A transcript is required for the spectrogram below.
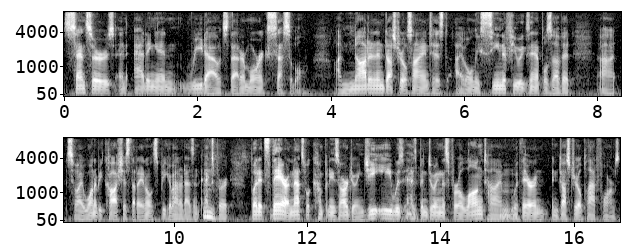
sensors and adding in readouts that are more accessible. I'm not an industrial scientist. I've only seen a few examples of it. Uh, so I want to be cautious that I don't speak about it as an mm. expert, but it's there, and that's what companies are doing. GE was, has been doing this for a long time mm. with their in, industrial platforms.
